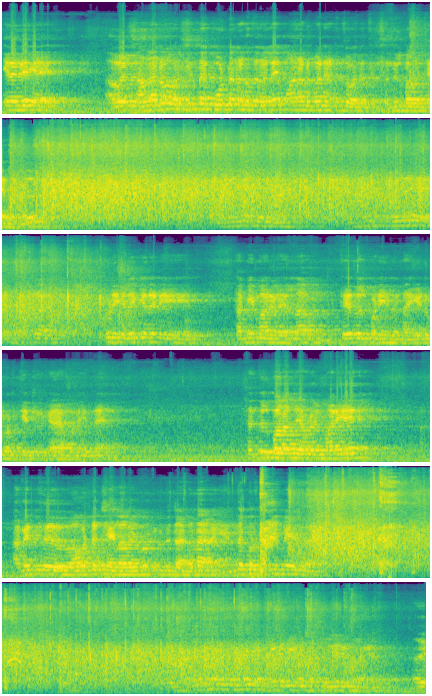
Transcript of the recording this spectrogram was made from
எனவே அவர் சாதாரண ஒரு சின்ன கூட்டம் நடத்தினாலே மாநாடு மாதிரி நடத்துவார் வருது செந்தில் பாலாஜி அவர்கள். இப்படி இளைஞரணி தம்பிமார்கள் எல்லாம் தேர்தல் பணியில் நான் ஈடுபடுத்திட்டு இருக்கேன் அப்படின்னு செந்தில் பாலாஜி அவர்கள் மாதிரியே அனைத்து மாவட்ட செயலாளர்களும் இருந்துட்டாங்கன்னா எந்த பிரச்சனையுமே இல்லை. அதை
